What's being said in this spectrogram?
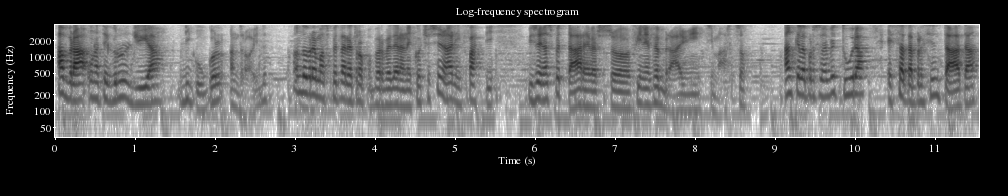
avrà una tecnologia di Google Android. Non dovremo aspettare troppo per vedere nei concessionari, infatti bisogna aspettare verso fine febbraio, inizi marzo. Anche la prossima vettura è stata presentata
